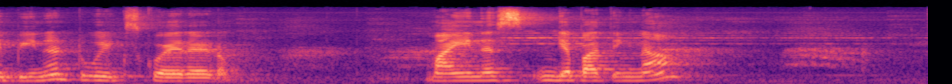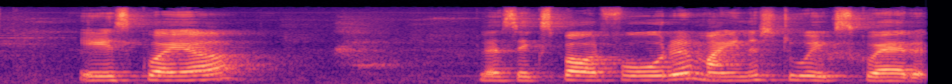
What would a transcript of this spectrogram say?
ஏபின்னா டூ எக்ஸ் ஸ்கொயர் ஆகிடும் மைனஸ் இங்கே பார்த்தீங்கன்னா A square plus x power four minus two x square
